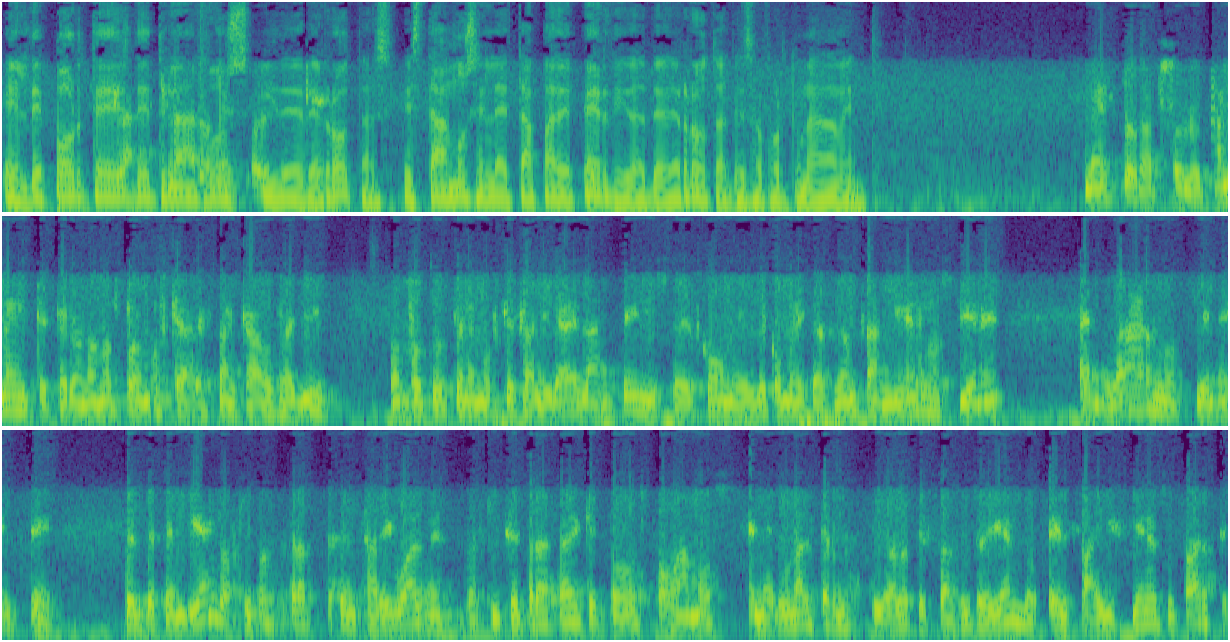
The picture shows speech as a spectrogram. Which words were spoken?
El deporte es de triunfos y de derrotas. Estamos en la etapa de pérdidas, de derrotas, desafortunadamente. Néstor, absolutamente, pero no nos podemos quedar estancados allí. Nosotros tenemos que salir adelante y ustedes como medios de comunicación también nos tienen que ayudar, nos tienen que pues dependiendo, aquí no se trata de pensar igual, aquí se trata de que todos podamos tener una alternativa a lo que está sucediendo. El país tiene su parte,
